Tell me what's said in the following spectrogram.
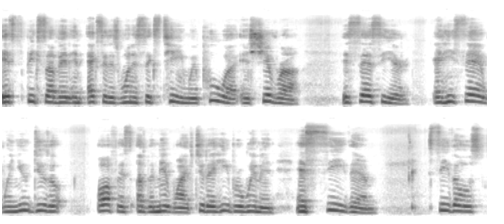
it speaks of it in Exodus 1 and 16 when Pua and Shiphrah, it says here, and he said, when you do the office of the midwife to the Hebrew women and see them, see those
